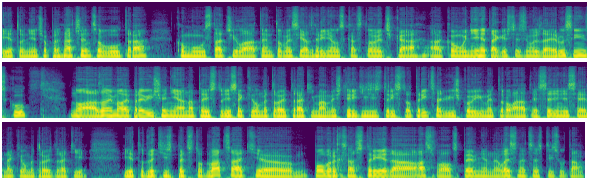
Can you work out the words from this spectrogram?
je to niečo pre načencov Ultra, komu stačila tento mesiac Hriňovská stovečka a komu nie, tak ešte si môže aj Rusínsku. No a zaujímavé prevýšenia na tej 110 km trati máme 4330 výškových metrov a na tej 71 km trati je to 2520, ehm, povrch sa strieda, asfalt spevnené, lesné cesty sú tam e,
